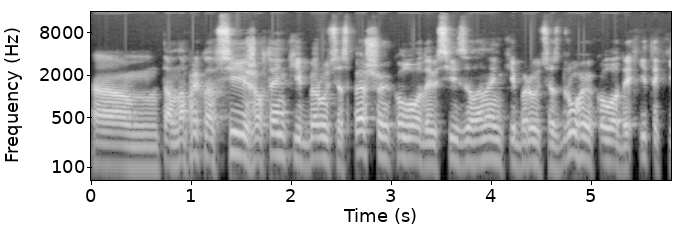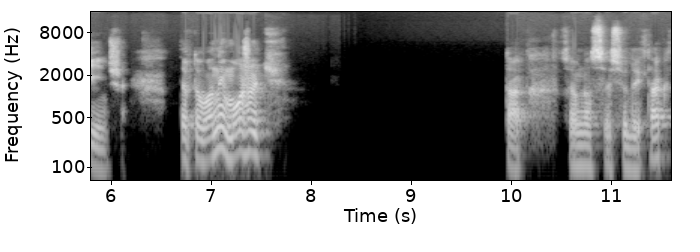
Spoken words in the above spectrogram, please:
Ем, Там, наприклад, всі жовтенькі беруться з першої колоди, всі зелененькі беруться з другої колоди і таке інше. Тобто вони можуть. Так, це в нас все сюди, так?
